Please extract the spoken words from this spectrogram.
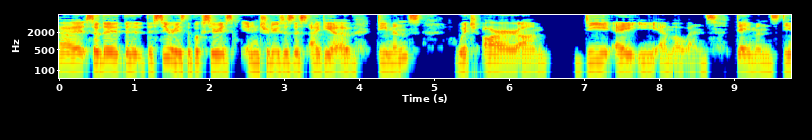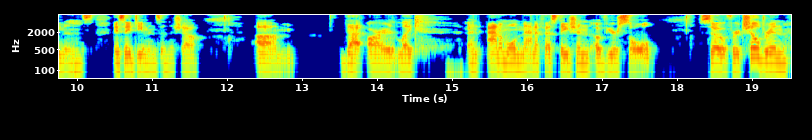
uh, so the, the the series, the book series, introduces this idea of demons, which are um, D A E M O N's, daemons, demons. They say demons in the show. Um, that are like an animal manifestation of your soul. So for children,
